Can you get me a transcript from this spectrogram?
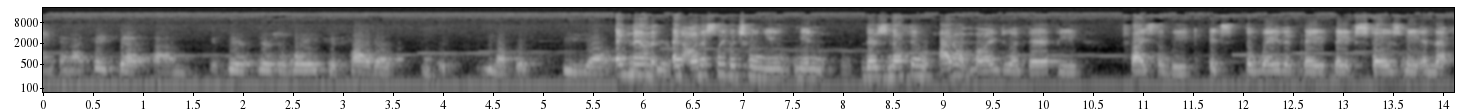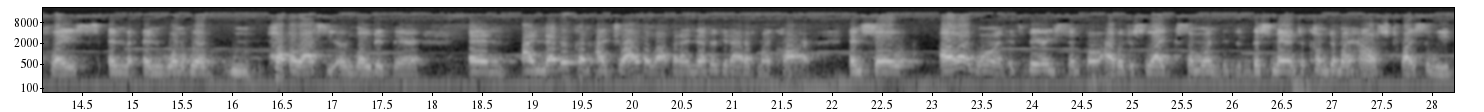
and, and I think that, um, there, there's a way to try to, you know, the, the, uh. And ma'am, and honestly, between you, me and, there's nothing, I don't mind doing therapy twice a week. It's the way that they, they exposed me in that place and, and one where paparazzi are loaded there. And I never come, I drive a lot, but I never get out of my car. And so all I want, it's very simple. I would just like someone, this man to come to my house twice a week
